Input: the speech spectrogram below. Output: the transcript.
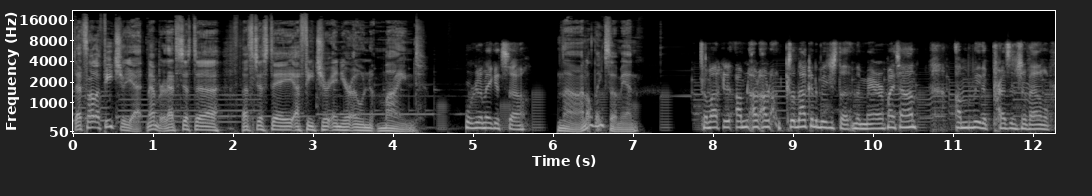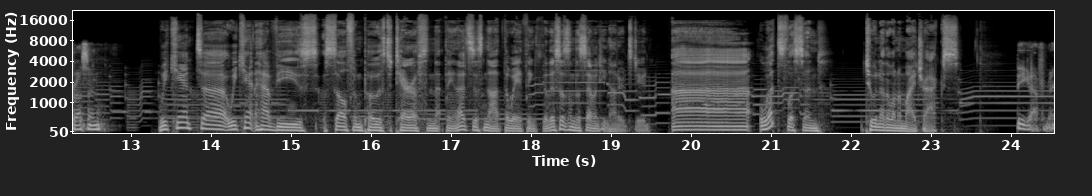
that's not a feature yet. Remember, that's just a that's just a, a feature in your own mind. We're gonna make it so. No, I don't think so, man. So I'm not gonna. I'm. I'm, cause I'm not gonna be just the, the mayor of my town. I'm gonna be the president of Animal Crossing. We can't uh, we can't have these self-imposed tariffs and that thing. That's just not the way things go. This isn't the 1700s, dude. Uh, let's listen to another one of my tracks. What do you got for me?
